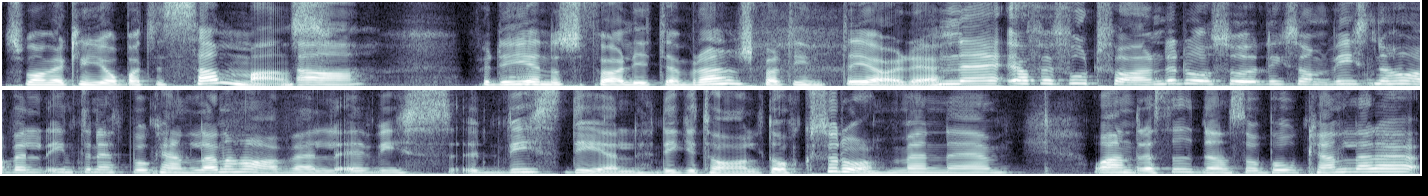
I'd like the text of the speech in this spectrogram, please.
Så man verkligen jobbar tillsammans. Ja. För det är ändå för liten bransch för att inte göra det. Nej, ja för fortfarande då så liksom, visst nu har väl internetbokhandlarna har väl eh, viss, viss del digitalt också då. Men eh, å andra sidan så bokhandlare,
